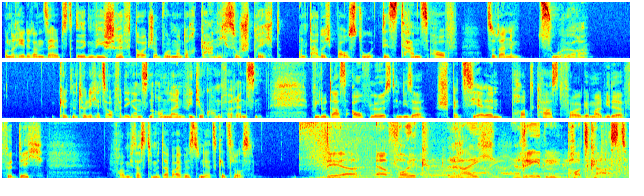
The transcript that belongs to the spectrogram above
und rede dann selbst irgendwie Schriftdeutsch, obwohl man doch gar nicht so spricht. Und dadurch baust du Distanz auf zu deinem Zuhörer. Gilt natürlich jetzt auch für die ganzen Online-Videokonferenzen. Wie du das auflöst in dieser speziellen Podcast-Folge mal wieder für dich. Ich freue mich, dass du mit dabei bist und jetzt geht's los. Der Erfolg Reich Reden Podcast.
